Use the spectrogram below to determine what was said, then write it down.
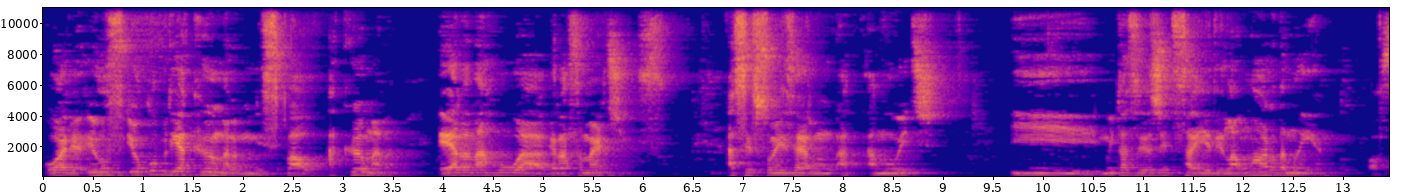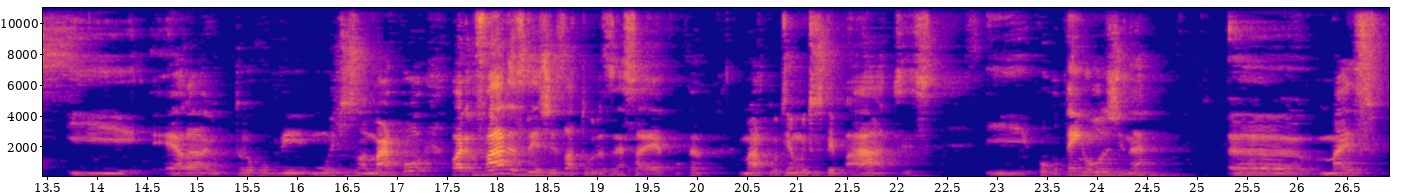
Olha, eu, eu cobri a Câmara Municipal. A Câmara era na rua Graça Martins. As sessões eram à, à noite e muitas vezes a gente saía de lá uma hora da manhã. Nossa. E era, então eu cobri muitos anos, marcou, olha, várias legislaturas nessa época, marcou, tinha muitos debates, e como tem hoje, né? Uh, mas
